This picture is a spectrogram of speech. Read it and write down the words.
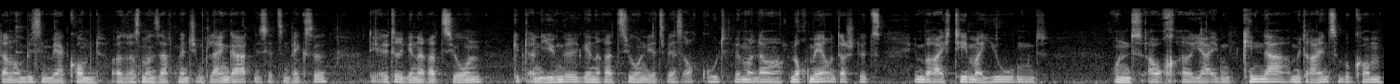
dann noch ein bisschen mehr kommt. Also dass man sagt, Mensch, im Kleingarten ist jetzt ein Wechsel. Die ältere Generation gibt an die jüngere Generation. Jetzt wäre es auch gut, wenn man da noch mehr unterstützt im Bereich Thema Jugend und auch äh, ja eben Kinder mit reinzubekommen.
